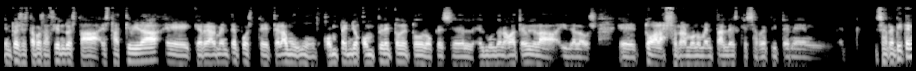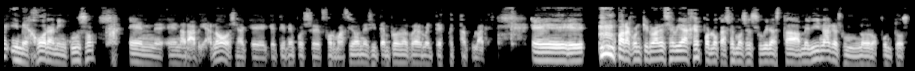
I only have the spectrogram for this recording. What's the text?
Entonces, estamos haciendo esta, esta actividad eh, que realmente pues te, te, da un compendio completo de todo lo que es el, el mundo nabateo y de, la, y de los, eh, todas las zonas monumentales que se repiten en, se repiten y mejoran incluso en, en Arabia, ¿no? O sea que, que tiene pues eh, formaciones y templos realmente espectaculares. Eh, para continuar ese viaje, pues lo que hacemos es subir hasta Medina, que es uno de los puntos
